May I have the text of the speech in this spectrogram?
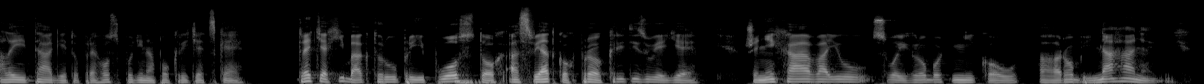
ale i tak je to pre hospodina pokrytecké. Tretia chyba, ktorú pri pôstoch a sviatkoch prorok kritizuje je, že nechávajú svojich robotníkov robiť, naháňajú ich.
